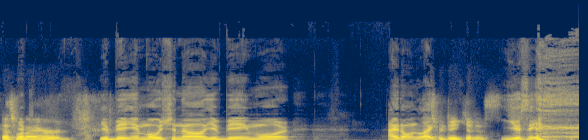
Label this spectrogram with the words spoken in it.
That's what you're, I heard. You're being emotional. You're being more. I don't like it's ridiculous. Using.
